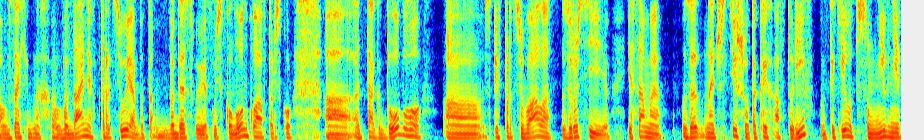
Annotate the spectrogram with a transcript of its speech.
в західних виданнях, працює або там веде свою якусь колонку авторську так довго е, співпрацювала з Росією, і саме за найчастіше таких авторів такі от сумнівні, е,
